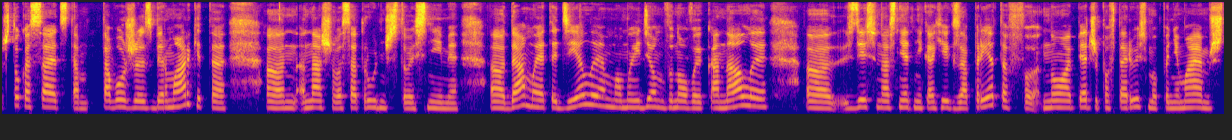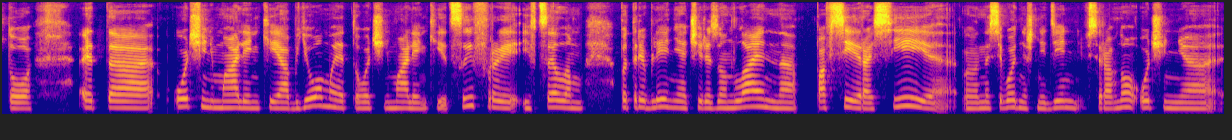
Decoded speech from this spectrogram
что касается там, того же Сбермаркета, э, нашего сотрудничества, сотрудничество с ними. Да, мы это делаем, мы идем в новые каналы, здесь у нас нет никаких запретов, но, опять же, повторюсь, мы понимаем, что это очень маленькие объемы, это очень маленькие цифры, и в целом потребление через онлайн по всей России э, на сегодняшний день все равно очень э,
